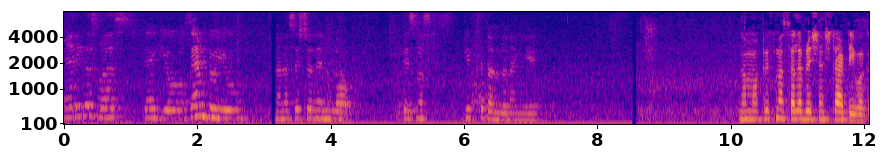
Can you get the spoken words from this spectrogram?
Merry Christmas thank you same to you ನನ್ನ sister in law Christmas gift ತಂದು ನನಗೆ ನಮ್ಮ ಕ್ರಿಸ್ಮಸ್ ಸೆಲೆಬ್ರೇಷನ್ ಸ್ಟಾರ್ಟ್ ಇವಾಗ.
